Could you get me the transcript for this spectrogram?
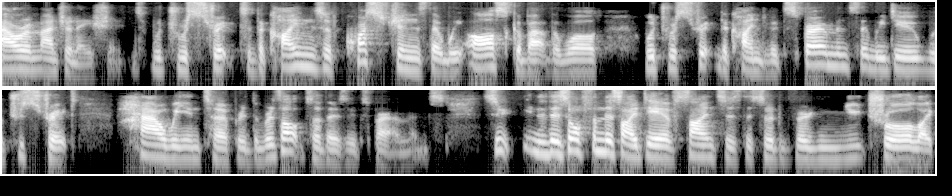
our imaginations, which restrict the kinds of questions that we ask about the world, which restrict the kind of experiments that we do, which restrict how we interpret the results of those experiments. So you know, there's often this idea of science as this sort of very neutral, like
